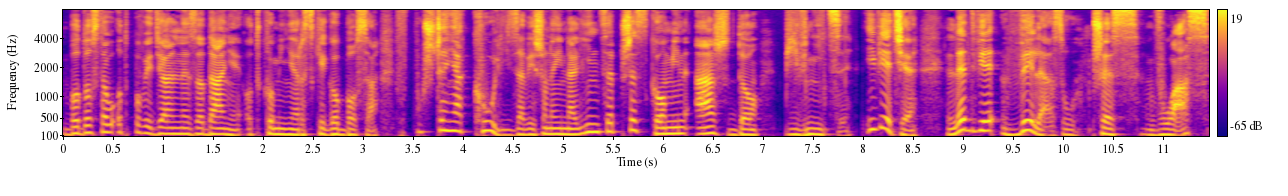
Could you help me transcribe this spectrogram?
bo dostał odpowiedzialne zadanie od kominiarskiego bossa wpuszczenia kuli zawieszonej na lince przez komin aż do piwnicy. I wiecie, ledwie wylazł przez włas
